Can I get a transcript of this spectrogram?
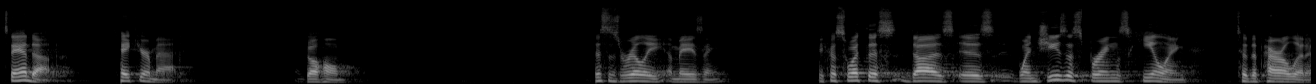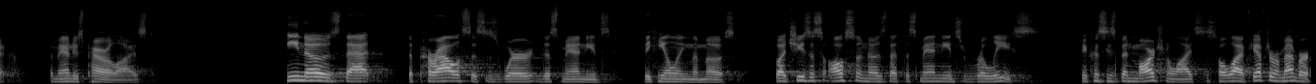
stand up, take your mat, and go home. This is really amazing because what this does is when Jesus brings healing to the paralytic, the man who's paralyzed, he knows that the paralysis is where this man needs the healing the most. But Jesus also knows that this man needs release because he's been marginalized his whole life. You have to remember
